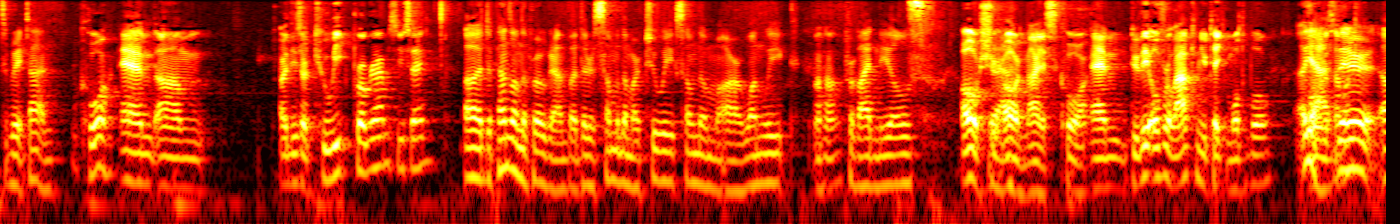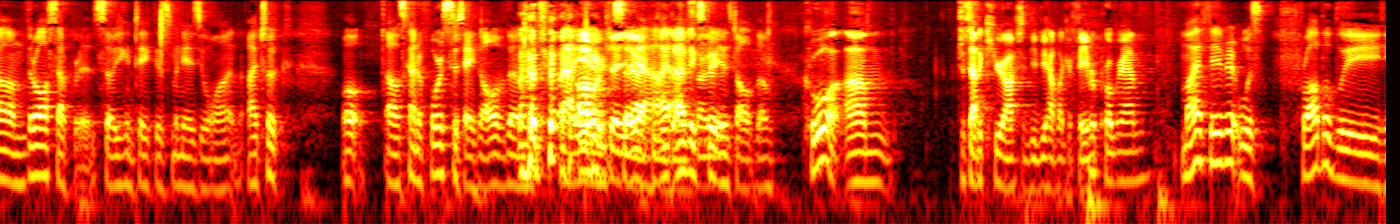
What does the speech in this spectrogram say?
it's a great time. Cool. And um, are these are two week programs? You say? Uh, it depends on the program, but there's some of them are two weeks, some of them are one week. Uh-huh. Provide meals. Oh sure. Yeah. Oh nice. Cool. And do they overlap? Can you take multiple? Uh, yeah, over the summer? they're um, they're all separate, so you can take as many as you want. I took, well, I was kind of forced to take all of them that Oh, year. okay, so yeah, yeah, 'cause your dad I, I've started experienced all of them. cool. Um, just out of curiosity, did you have like a favorite program? My favorite was probably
